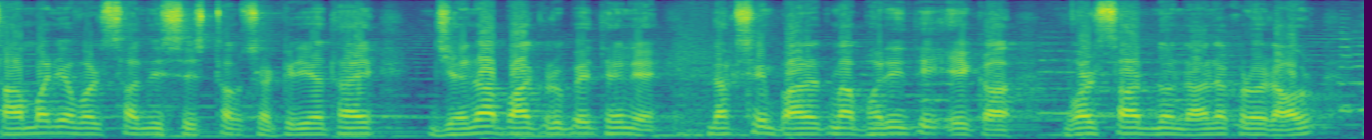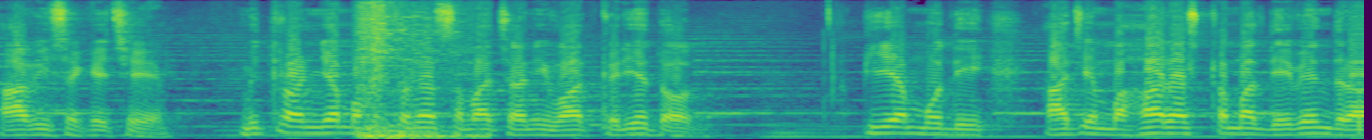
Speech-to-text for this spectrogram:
સામાન્ય વરસાદની સિસ્ટમ સક્રિય થાય, જેના ભાગરૂપે થઈને દક્ષિણ ભારતમાં ફરીથી એક વરસાદનો નાનકડો રાઉન્ડ આવી શકે છે. મિત્રો, અન્ય મહત્વના સમાચારની વાત કરીએ તો, પીએમ મોદી આજે મહારાષ્ટ્રમાં દેવેન્દ્ર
